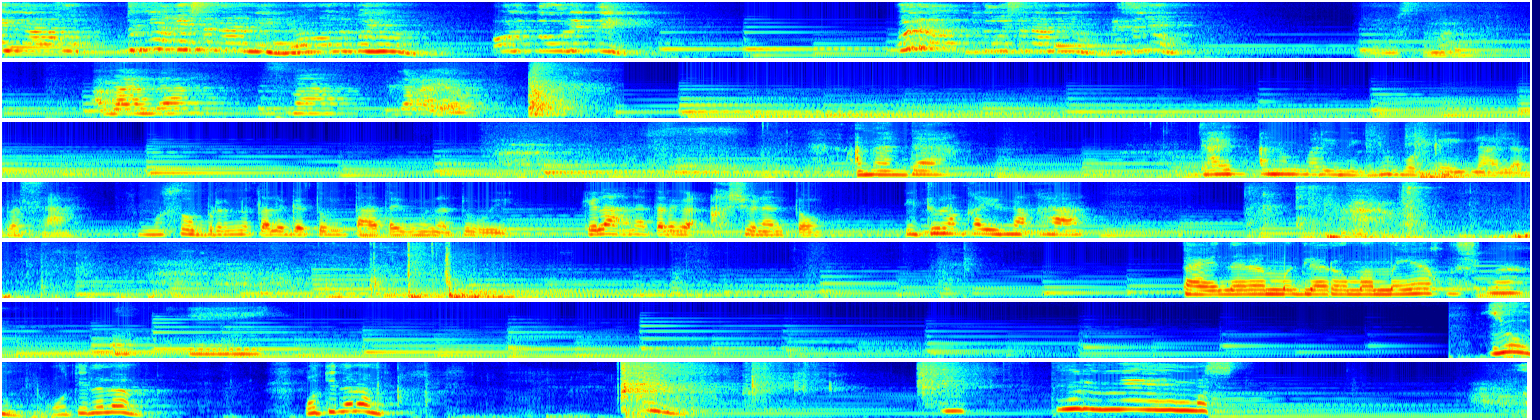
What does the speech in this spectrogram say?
Nagpapahinga ako. Doon nga kayo sa nanay niyo. Ano ba yun? Ulit-ulit eh. Wala! Dito kayo sa nanay niyo. Bilisan niyo. Ay, mas naman. Amanda, bili ka kayo. Amanda, kahit anong marinig nyo, huwag kayong lalabas ha. Sumusobra na talaga tong tatay mo na to eh. Kailangan na talaga aksyonan to. Dito lang kayo nak Tayo na lang maglaro mamaya, Kusma. Okay. Yun! Unti na lang. Unti na lang. Ay, mas...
